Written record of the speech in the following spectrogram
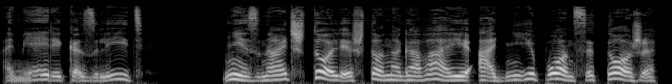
Америка злить. Не знать, что ли, что на Гавайи одни японцы тоже.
